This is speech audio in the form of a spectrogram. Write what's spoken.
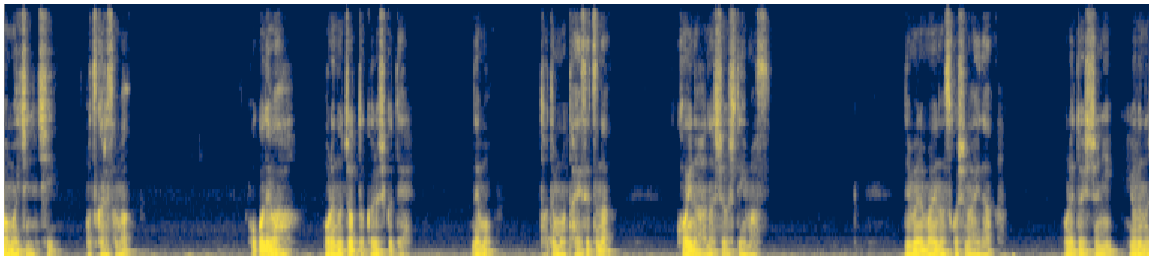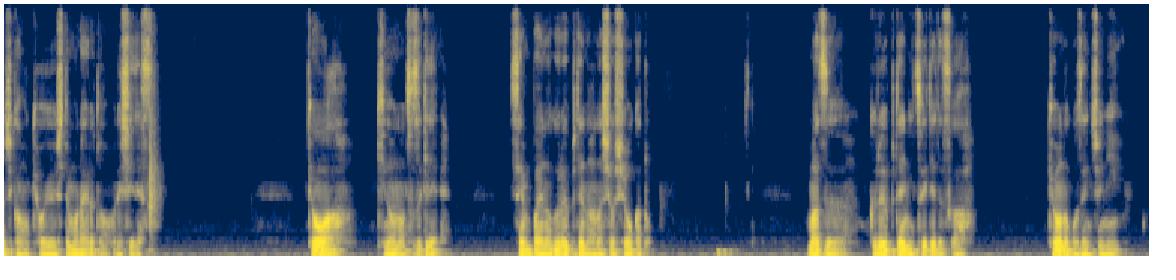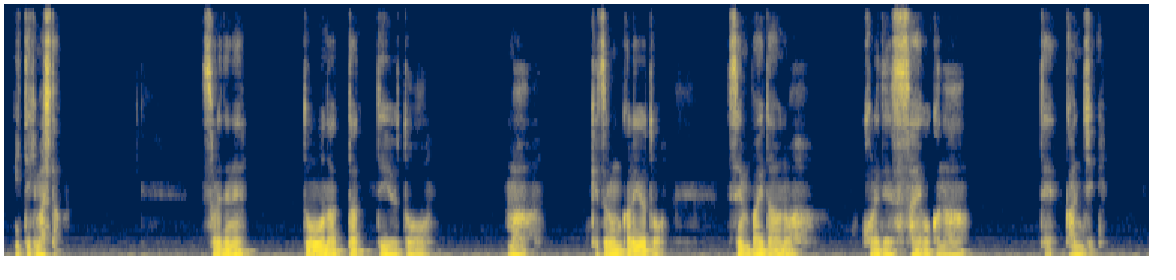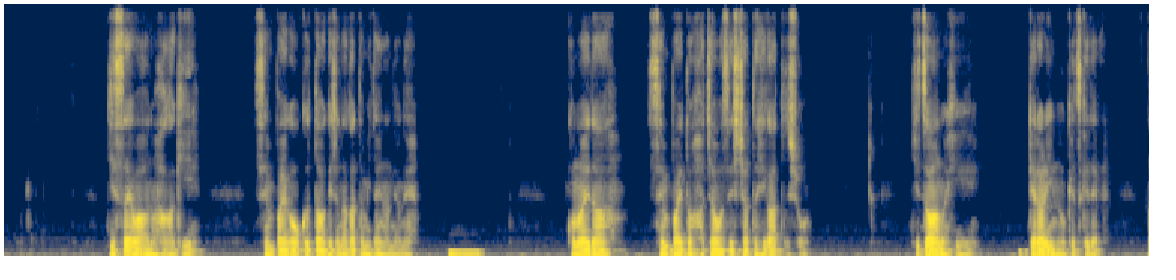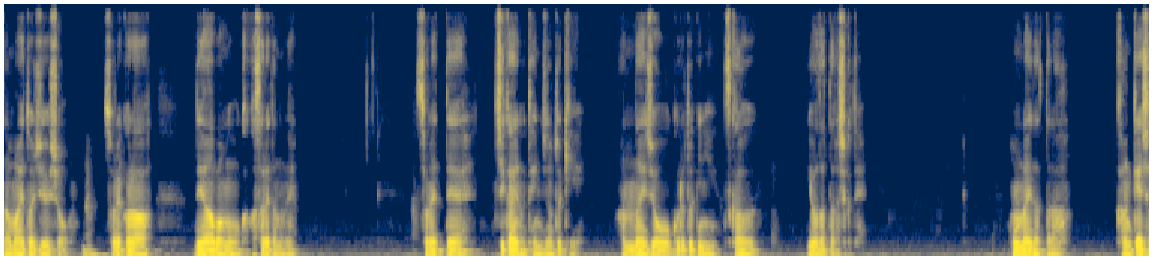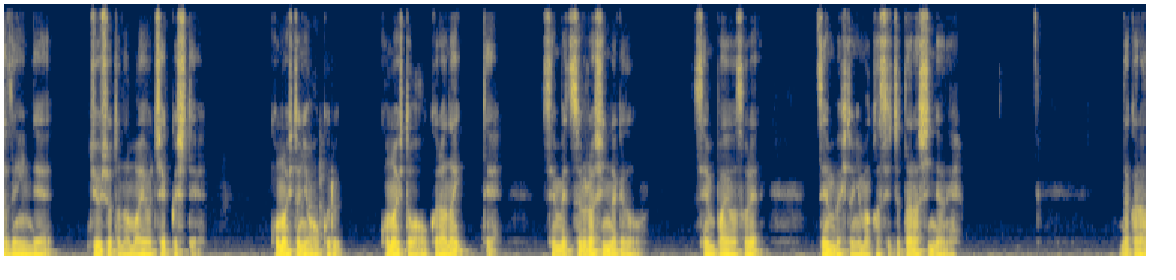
今日も一日お疲れ様。ここでは俺のちょっと苦しくて、でもとても大切な恋の話をしています。眠る前の少しの間、俺と一緒に夜の時間を共有してもらえると嬉しいです。今日は昨日の続きで、先輩のグループ展の話をしようかと。まず、グループ展についてですが、今日の午前中に行ってきました。それでね、どうなったっていうと、まあ、結論から言うと、先輩と会うのは、これで最後かな、って感じ。実際はあのハガキ、先輩が送ったわけじゃなかったみたいなんだよね。この間、先輩と鉢合わせしちゃった日があったでしょ。実はあの日、ギャラリーの受付で、名前と住所、それから電話番号を書かされたのね。それって次回の展示の時、案内状を送る時に使うようだったらしくて。本来だったら関係者全員で住所と名前をチェックして、この人には送る、この人は送らないって選別するらしいんだけど、先輩はそれ全部人に任せちゃったらしいんだよね。だから、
